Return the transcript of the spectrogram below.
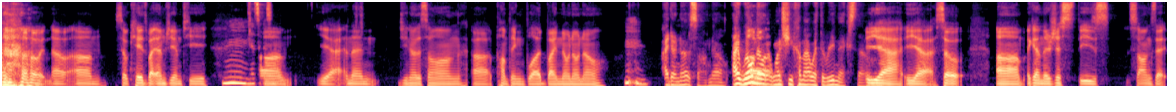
oh no, um, so Kids by MGMT. Mm, that's a good. Um, yeah, and then do you know the song uh, "Pumping Blood" by No No No? Mm-mm. I don't know the song. No, I will know Uh, it once you come out with the remix, though. Yeah, yeah. So, um, again, there's just these songs that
